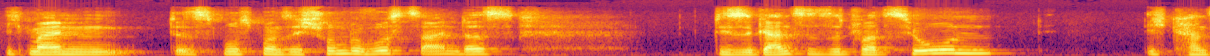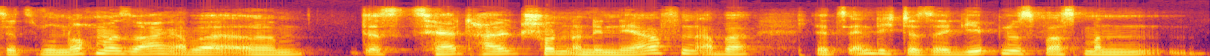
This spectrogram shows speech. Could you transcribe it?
ich meine, das muss man sich schon bewusst sein, dass diese ganze Situation, ich kann es jetzt nur nochmal sagen, aber ähm, das zerrt halt schon an den Nerven, aber letztendlich das Ergebnis, was man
